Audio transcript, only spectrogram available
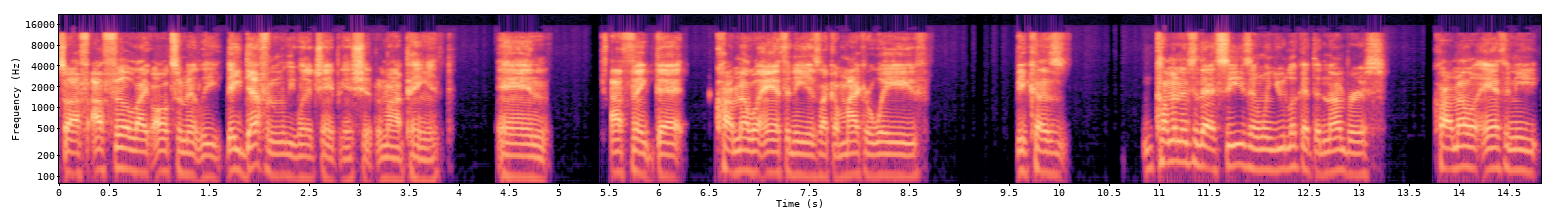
So I, I feel like ultimately they definitely win a championship, in my opinion. And I think that Carmelo Anthony is like a microwave because coming into that season, when you look at the numbers, Carmelo Anthony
